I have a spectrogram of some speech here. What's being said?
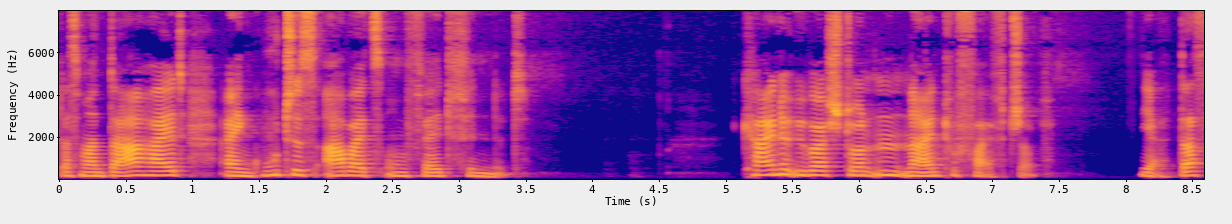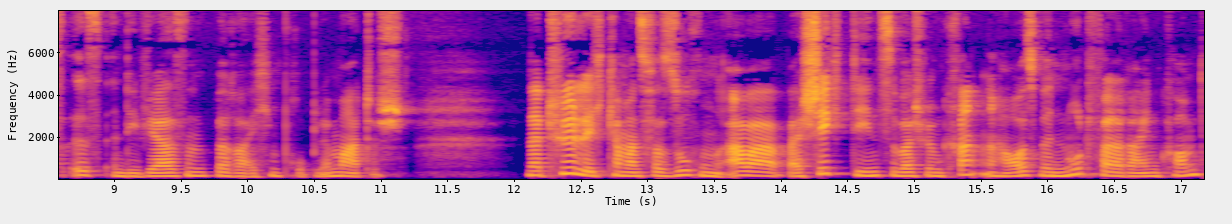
dass man da halt ein gutes Arbeitsumfeld findet. Keine Überstunden, 9-to-5-Job. Ja, das ist in diversen Bereichen problematisch. Natürlich kann man es versuchen, aber bei Schichtdienst, zum Beispiel im Krankenhaus, wenn ein Notfall reinkommt,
